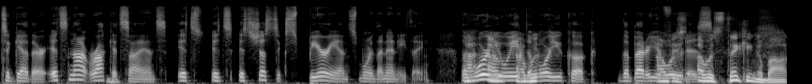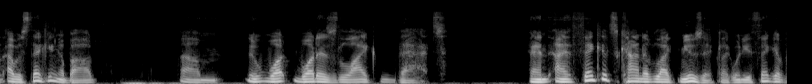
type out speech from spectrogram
together? It's not rocket science. It's it's it's just experience more than anything. The more I- you eat, I the more you cook, the better your I was food is. I was thinking about I was thinking about um what what is like that. And I think it's kind of like music. Like when you think of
